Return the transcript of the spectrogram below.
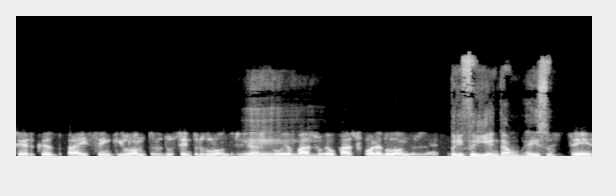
cerca de para aí 100 km do centro de Londres. Já estou, eu faço, eu faço fora de Londres. É. Periferia então, é isso? Sim,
